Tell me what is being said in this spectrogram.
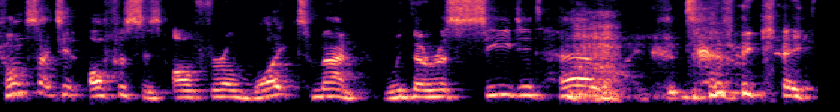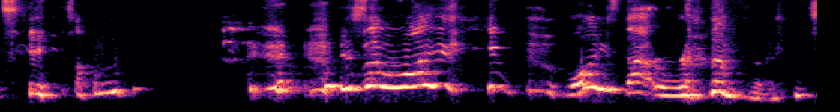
contacted officers after a white man with a receded hairline defecated on. Is that why? Why is that relevant?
